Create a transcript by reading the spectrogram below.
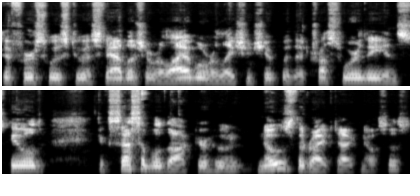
The first was to establish a reliable relationship with a trustworthy and skilled, accessible doctor who knows the right diagnosis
